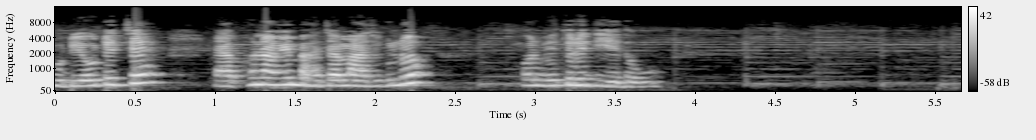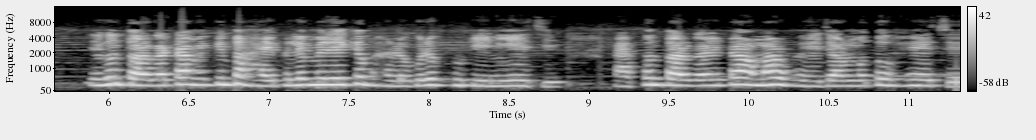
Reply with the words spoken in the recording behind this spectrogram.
ফুটিয়ে উঠেছে। এখন আমি ভাজা মাছগুলো ওর ভিতরে দিয়ে দেবো। দেখুন, তরকারিটা আমি কিন্তু হাই ফ্লেমে রেখে ভালো করে ফুটিয়ে নিয়েছি। এখন তরকারিটা আমার হয়ে যাওয়ার মতো হয়েছে,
